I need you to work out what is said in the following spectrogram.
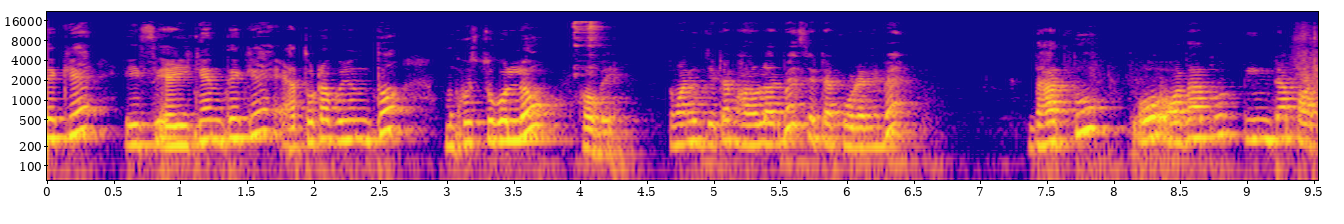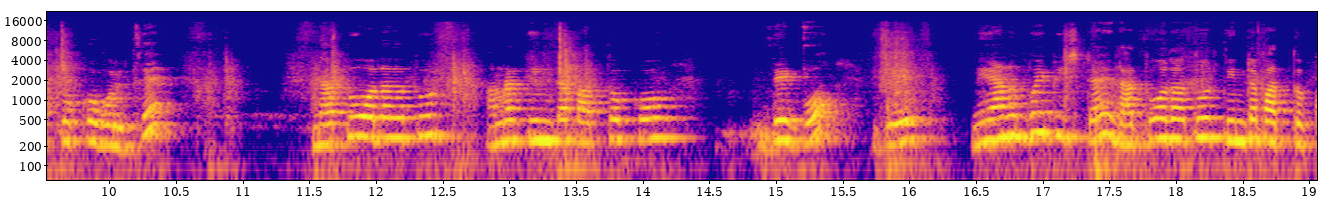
থেকে, এই এইখান থেকে এতটা পর্যন্ত মুখস্থ করলেও হবে। তোমাদের যেটা ভালো লাগবে, সেটা করে নেবে। ধাতু ও অধাতুর তিনটা পার্থক্য বলছে। ধাতু অধাতুর আমরা তিনটা পার্থক্য দেখব যে নিরানব্বই পৃষ্ঠায় ধাতু অধাতুর তিনটা পার্থক্য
